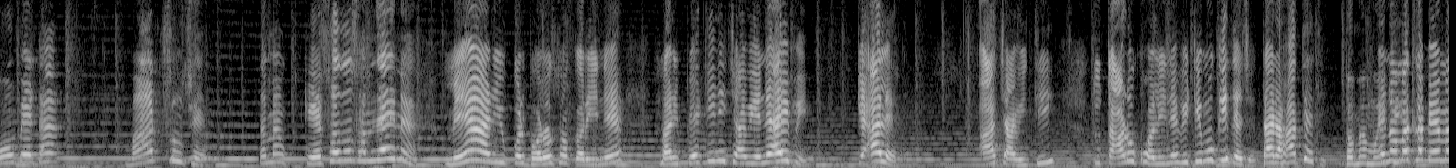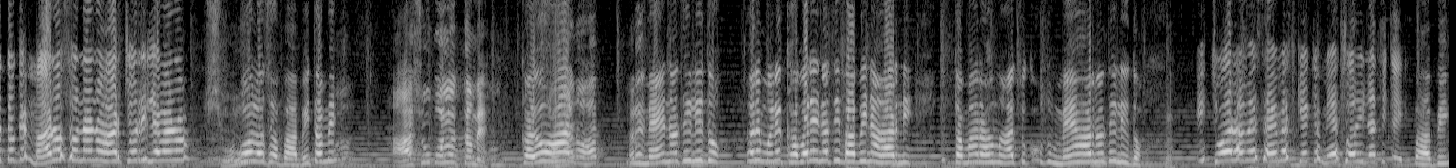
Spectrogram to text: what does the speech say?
ઓ બેટા વાત શું છે? તમે કેસો તો સમજાય ને? મેં આની ઉપર ભરોસો કરીને મારી પેટીની ચાવી એને આપી કે આલે આ ચાવીથી તું તાળું ખોલીને વીટી મૂકી દેજે તારા હાથેથી. તો મેં એનો મતલબ એમ હતો કે મારો સોનાનો હાર ચોરી લેવાનો? શું બોલો છો ભાભી તમે? હા શું બોલો તમે? કયો હાર? મેં નથી લીધો. અરે મને ખબર નથી ભાભીના હારની. તમારા હમ હાથ કહું છું? મેં હાર નથી લીધો. એ ચોર હંમેશા એમ જ કહે કે મેં ચોરી નથી કરી. ભાભી.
